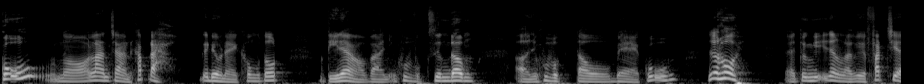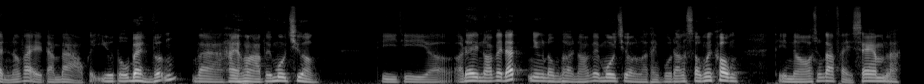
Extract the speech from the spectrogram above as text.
cũ nó lan tràn khắp đảo. Cái điều này không tốt một tí nào và những khu vực Dương Đông ở những khu vực tàu bè cũ rất hôi. Ờ, tôi nghĩ rằng là việc phát triển nó phải đảm bảo cái yếu tố bền vững và hài hòa với môi trường. Thì thì ờ, ở đây nói về đất nhưng đồng thời nói về môi trường là thành phố đáng sống hay không thì nó chúng ta phải xem là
